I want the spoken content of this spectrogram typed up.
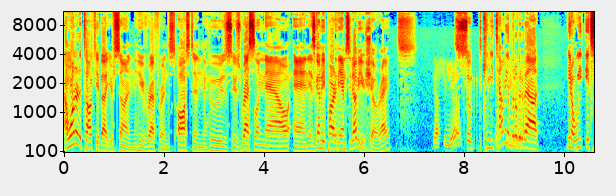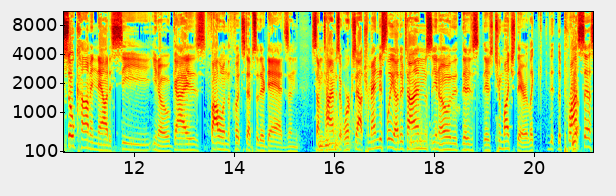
I wanted to talk to you about your son, who you've referenced, Austin, who's who's wrestling now and is going to be part of the MCW show, right? Yes, he is. So, can you tell me a little bit about, you know, we it's so common now to see, you know, guys following the footsteps of their dads, and sometimes mm-hmm. it works out tremendously. Other times, you know, there's there's too much there. Like the, the process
